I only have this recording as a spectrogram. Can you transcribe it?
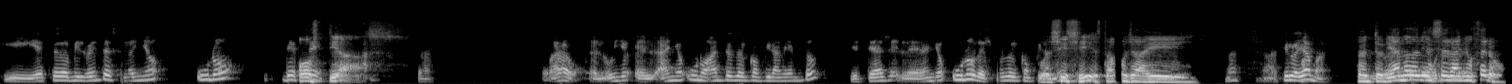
y este 2020 es el año 1 DC. Hostias. Claro, el, año 1 antes del confinamiento y este es el, año 1 después del Pues confinamiento. sí, sí, estamos ya ahí. ¿no? Así lo llaman. Pero en teoría no debería ser año cero.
